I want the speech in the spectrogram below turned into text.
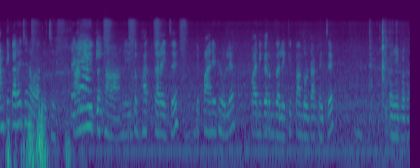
आमटी करायचे ना बघा त्याचे. आणि इथं हां हे इथं भात करायचं आहे ते पाणी ठेवले पाणी गरम झाले की तांदूळ टाकायचे तर हे बघा.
